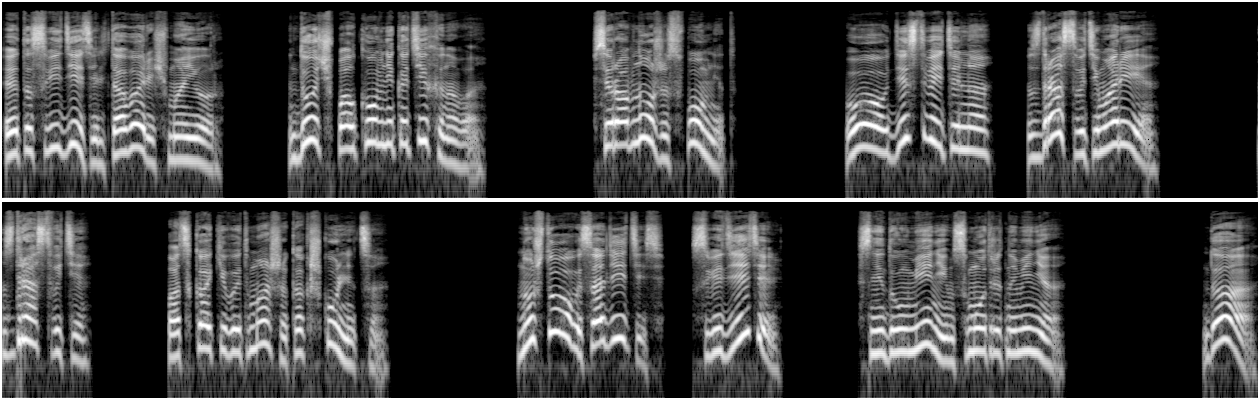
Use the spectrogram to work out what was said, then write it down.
«Это свидетель, товарищ майор. Дочь полковника Тихонова. Все равно же вспомнит». «О, действительно. Здравствуйте, Мария». «Здравствуйте!» Подскакивает Маша, как школьница. «Ну что вы, садитесь! Свидетель?» С недоумением смотрит на меня. «Да».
